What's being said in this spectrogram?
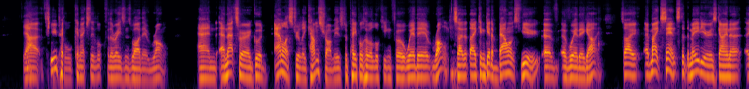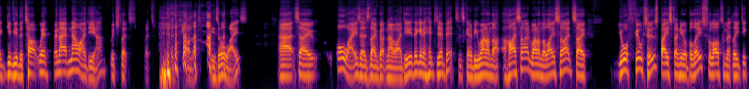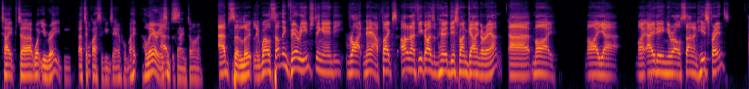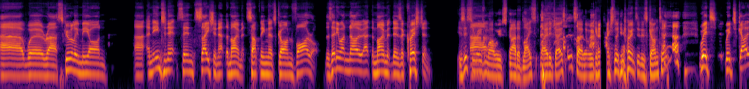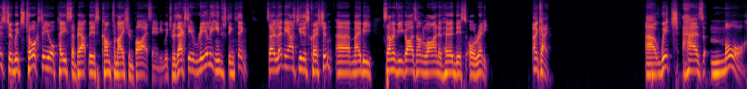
Yeah. Uh, few people can actually look for the reasons why they're wrong and and that's where a good analyst really comes from is for people who are looking for where they're wrong so that they can get a balanced view of, of where they're going. So it makes sense that the media is going to uh, give you the top when, when they have no idea which let's let's let's be honest is always. Uh, so always as they've got no idea they're going to hedge their bets. It's going to be one on the high side one on the low side. So your filters based on your beliefs will ultimately dictate uh, what you read. And that's a classic example, mate. Hilarious Abs- at the same time. Absolutely. Well, something very interesting, Andy, right now, folks. I don't know if you guys have heard this one going around. Uh, my my uh, my 18 year old son and his friends uh, were uh, schooling me on uh, an internet sensation at the moment, something that's gone viral. Does anyone know at the moment there's a question is this the reason uh, why we've started late, later, Jason, so that we can actually go into this content? which which goes to which talks to your piece about this confirmation bias, Andy, which was actually a really interesting thing. So let me ask you this question. Uh, maybe some of you guys online have heard this already. Okay. Uh, which has more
